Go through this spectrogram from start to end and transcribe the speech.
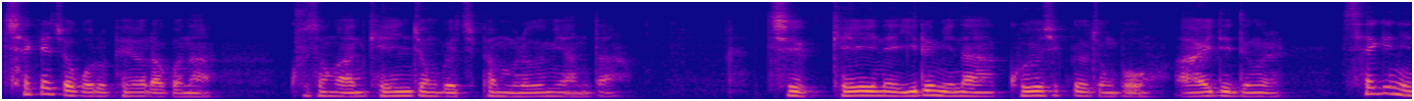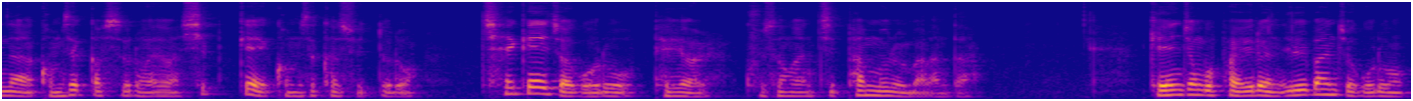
체계적으로 배열하거나 구성한 개인정보의 집합물을 의미한다. 즉, 개인의 이름이나 고유식별 정보, 아이디 등을 색인이나 검색값으로 하여 쉽게 검색할 수 있도록 체계적으로 배열, 구성한 집합물을 말한다. 개인정보 파일은 일반적으로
